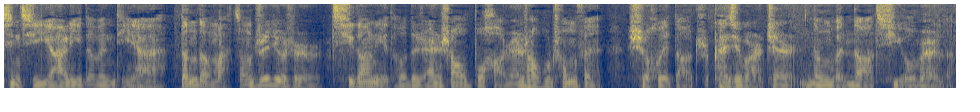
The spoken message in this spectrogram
进气压力的问题啊，等等吧。总之就是气缸里头的燃烧不好，燃烧不充分，是会导致排气管这儿能闻到汽油味儿的。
